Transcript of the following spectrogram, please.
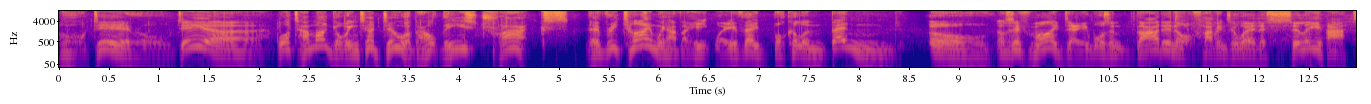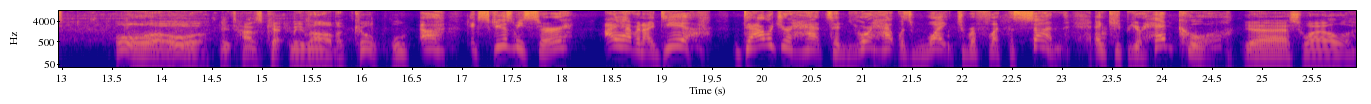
Oh dear, oh dear. What am I going to do about these tracks? Every time we have a heat wave, they buckle and bend. Oh, as if my day wasn't bad enough having to wear this silly hat. Although, it has kept me rather cool. Uh, excuse me, sir. I have an idea. Dowager Hatt said your hat was white to reflect the sun and keep your head cool. Yes, well,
